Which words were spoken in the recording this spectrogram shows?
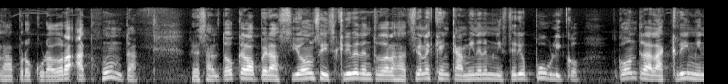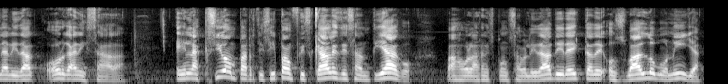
la procuradora adjunta, resaltó que la operación se inscribe dentro de las acciones que encamina el Ministerio Público contra la criminalidad organizada. En la acción participan fiscales de Santiago, bajo la responsabilidad directa de Osvaldo Bonilla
